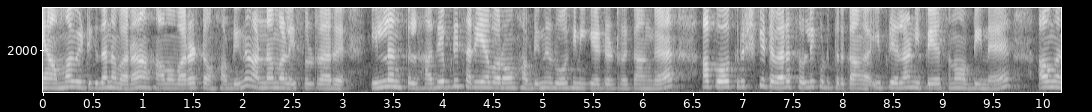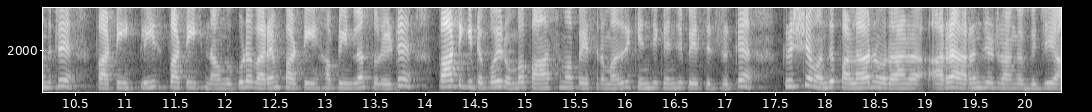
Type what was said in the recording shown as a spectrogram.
என் அம்மா வீட்டுக்கு தானே வரான். அவன் வரட்டும் அப்படின்னு அண்ணாமலை சொல்கிறாரு இல்லை அங்கிள் அது எப்படி சரியாக வரும் அப்படின்னு ரோஹிணி கேட்டுட்ருக்காங்க அப்போது கிருஷ்கிட்ட வேற சொல்லி கொடுத்துருக்காங்க. இப்படியெல்லாம் நீ பேசணும் அப்படின்னு. அவங்க வந்துட்டு பாட்டி ப்ளீஸ் பாட்டி நான் உங்கள் கூட வரேன் பாட்டி அப்படின்லாம் சொல்லிட்டு பாட்டிக்கிட்ட போய் ரொம்ப பாசமாக பேசுகிற மாதிரி கெஞ்சி கெஞ்சி பேசிகிட்டு இருக்க கிருஷ்ண வந்து பலாருன்னு ஒரு அரை அரை அரைஞ்சிடுறாங்க விஜயா.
